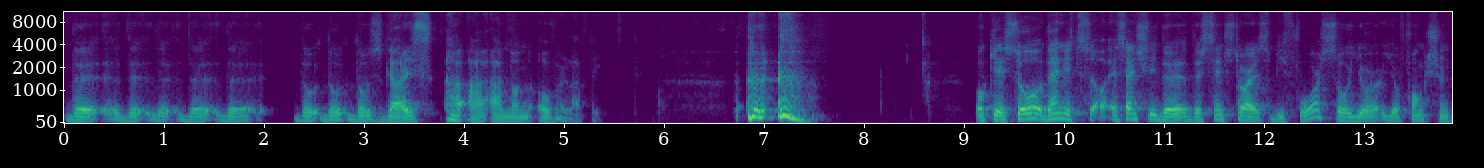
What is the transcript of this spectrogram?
the, the, the, the, the, those guys are, are non-overlapping. okay, so then it's essentially the, the same story as before. So your, your function,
